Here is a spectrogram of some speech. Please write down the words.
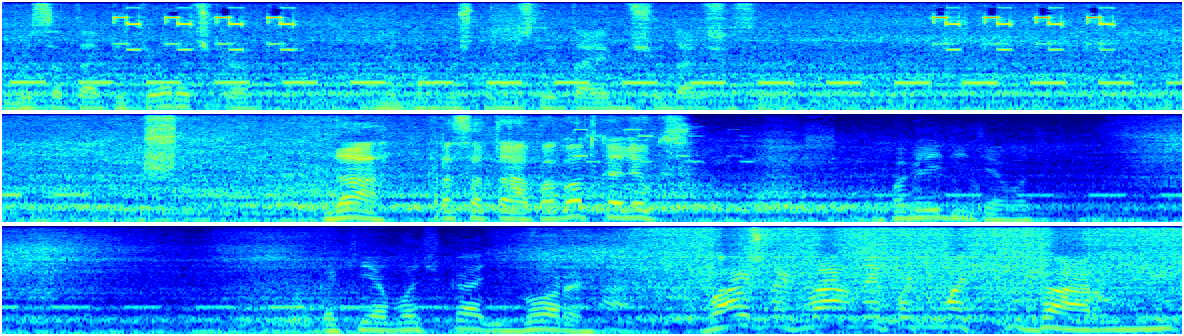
Высота пятерочка. Я думаю, что мы слетаем еще дальше сегодня. Да, красота, погодка люкс. Поглядите вот. Какие облачка и горы. Важно, главное, понимать, куда рулить,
